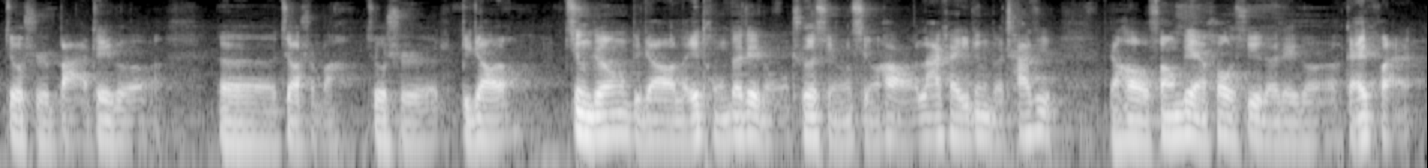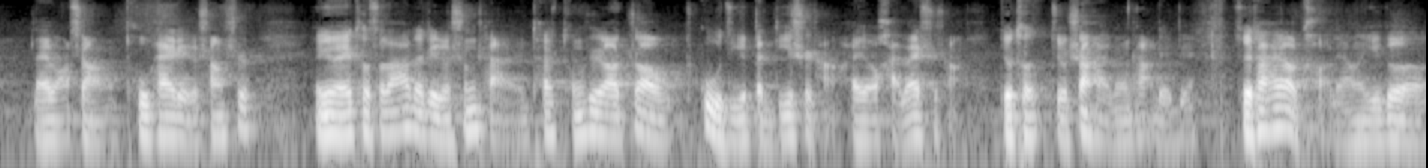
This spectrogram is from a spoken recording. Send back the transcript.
就是把这个呃叫什么，就是比较竞争比较雷同的这种车型型号拉开一定的差距，然后方便后续的这个改款来往上铺开这个上市。因为特斯拉的这个生产，它同时要照顾及本地市场还有海外市场。就特就上海工厂这边，所以它还要考量一个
